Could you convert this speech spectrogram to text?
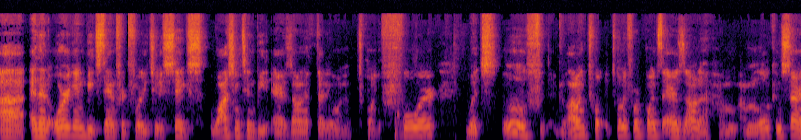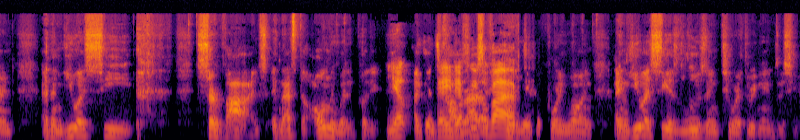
Uh, and then Oregon beat Stanford 42 to 6. Washington beat Arizona 31 to 24, which, oof, allowing 20, 24 points to Arizona. I'm, I'm a little concerned. And then USC survives, and that's the only way to put it Yep. against They definitely Colorado, survived. 48 to 41. And USC is losing two or three games this year.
